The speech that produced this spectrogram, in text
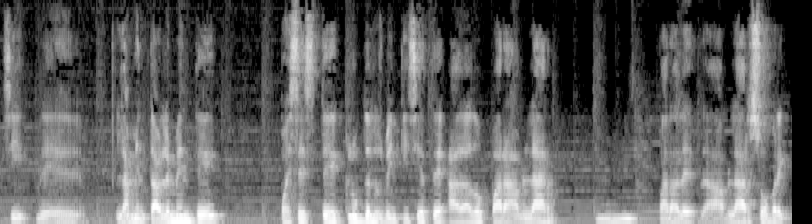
sí, lamentablemente, pues este Club de los 27 ha dado para hablar, mm, para hablar sobre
